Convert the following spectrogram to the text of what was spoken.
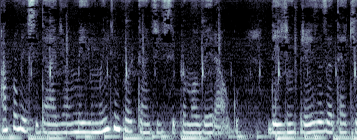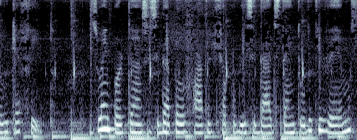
A publicidade é um meio muito importante de se promover algo, desde empresas até aquilo que é feito. Sua importância se dá pelo fato de que a publicidade está em tudo que vemos,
